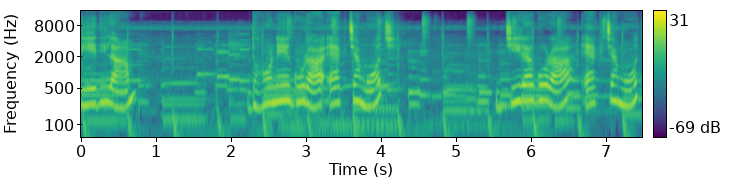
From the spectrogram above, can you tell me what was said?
দিয়ে দিলাম ধনে গুঁড়া এক চামচ, জিরা গুঁড়া এক চামচ,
